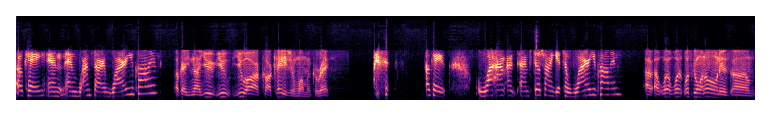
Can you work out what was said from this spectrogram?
Okay, and and I'm sorry, why are you calling? Okay, now you you you are a Caucasian woman, correct? Okay, why? I'm I- I'm still trying to get to why are you calling? Uh, uh, well, what, what's going on is um,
